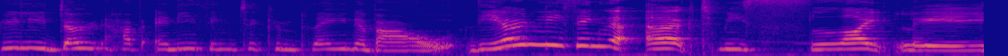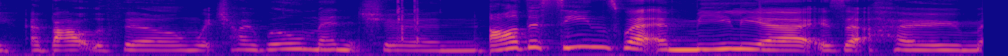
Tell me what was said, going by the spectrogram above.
really don't have anything to complain about. The only thing that irked me slightly about the film, which I will mention mention are the scenes where Amelia is at home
